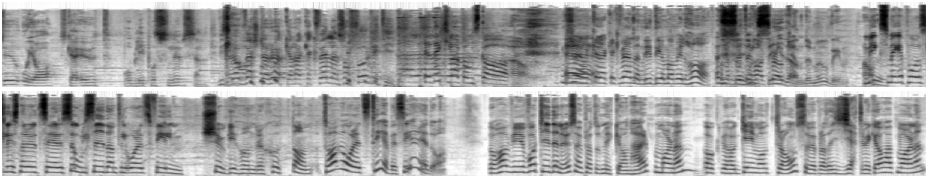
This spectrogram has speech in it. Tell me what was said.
Du och jag ska ut och bli på snusen. Vi ska ha värsta röka-racka-kvällen som förr i tiden. Ja, det är klart de ska. Röka racka kvällen, det är det man vill ha. Man. Solsidan, the movie. Ja. Mix Megapols lyssnare utser Solsidan till årets film 2017. Så har vi årets tv-serie då. Då har vi ju Vår tid är nu som vi har pratat mycket om här på morgonen och vi har Game of Thrones som vi har pratat jättemycket om här på morgonen.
